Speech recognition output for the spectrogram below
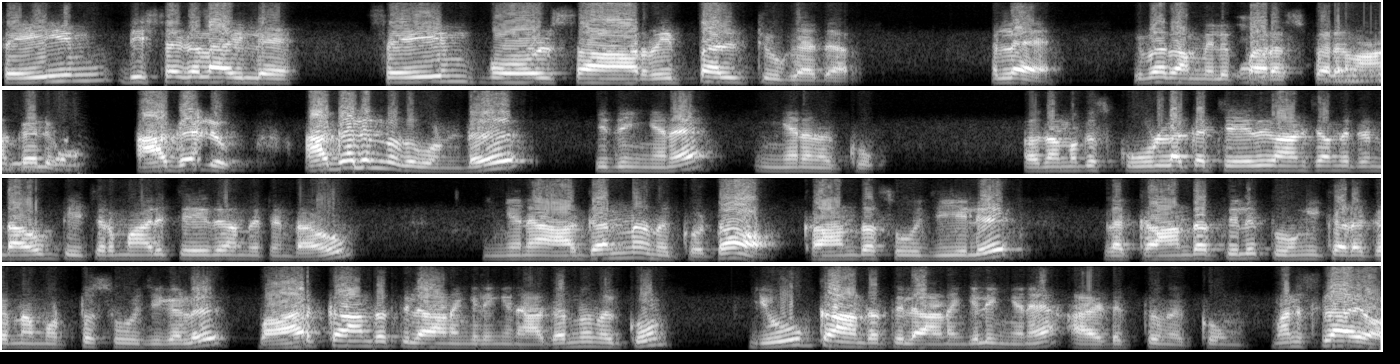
സെയിം ദിശകളായില്ലേ? Same poles are repel together അല്ലെ? ഇവ തമ്മിൽ പരസ്പരം അകലും. അകലും. അകലുന്നത് കൊണ്ട് ഇതിങ്ങനെ ഇങ്ങനെ നിൽക്കും. അത് നമുക്ക് സ്കൂളിലൊക്കെ ചെയ്ത് കാണിച്ചു തന്നിട്ടുണ്ടാവും. ടീച്ചർമാർ ചെയ്ത് തന്നിട്ടുണ്ടാവും. ഇങ്ങനെ അകന്ന് നിൽക്കും കേട്ടോ കാന്തസൂചിയിൽ അല്ല കാന്തത്തിൽ തൂങ്ങിക്കിടക്കുന്ന മുട്ടുസൂചികൾ സൂചികൾ കാന്തത്തിലാണെങ്കിൽ ഇങ്ങനെ അകന്ന് നിൽക്കും. യു കാന്തത്തിലാണെങ്കിൽ ഇങ്ങനെ അടുത്ത് നിൽക്കും. മനസ്സിലായോ?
